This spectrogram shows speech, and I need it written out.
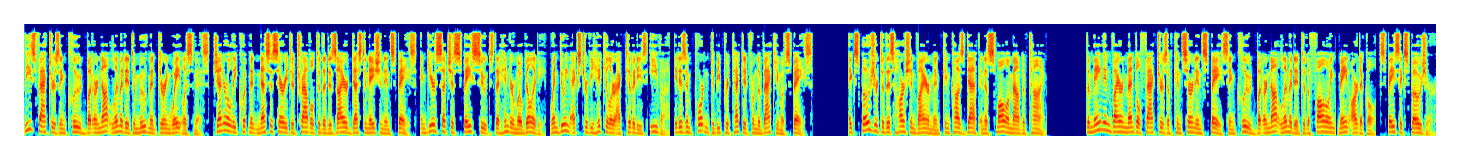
These factors include but are not limited to movement during weightlessness, general equipment necessary to travel to the desired destination in space, and gear such as space suits that hinder mobility. When doing extravehicular activities (EVA), it is important to be protected from the vacuum of space. Exposure to this harsh environment can cause death in a small amount of time. The main environmental factors of concern in space include but are not limited to the following main article, space exposure,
